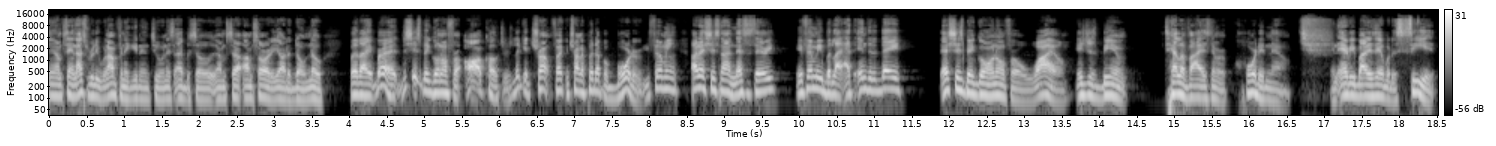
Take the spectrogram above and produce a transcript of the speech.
I'm saying that's really what I'm finna get into in this episode. I'm sorry, I'm sorry to y'all that don't know. But like, bruh, this shit's been going on for all cultures. Look at Trump fucking trying to put up a border. You feel me? All that shit's not necessary. You feel me? But like at the end of the day, that shit's been going on for a while. It's just being televised and recorded now. And everybody's able to see it.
